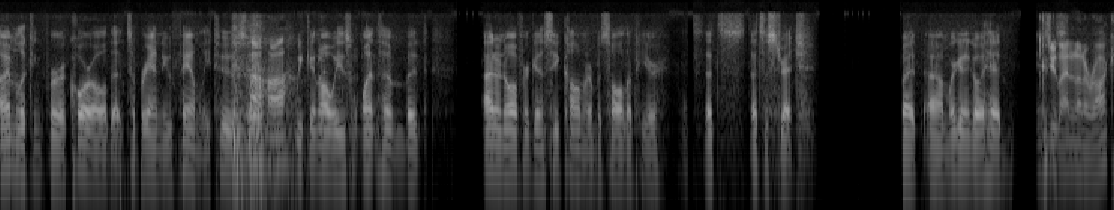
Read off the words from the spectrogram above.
I'm looking for a coral that's a brand new family too, so Uh-huh. we can always want them, but I don't know if we're going to see columnar basalt up here. That's that's that's a stretch. But um, we're going to go ahead. Because you and- landed on a rock,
